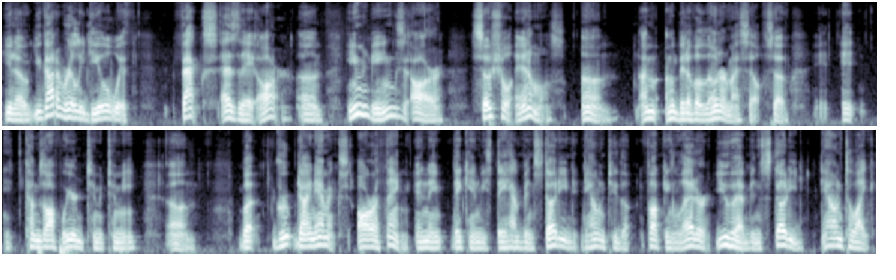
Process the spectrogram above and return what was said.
you know you got to really deal with facts as they are. Um, human beings are social animals. Um, I'm I'm a bit of a loner myself, so it it, it comes off weird to to me. Um, but group dynamics are a thing, and they, they can be they have been studied down to the fucking letter. You have been studied down to like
